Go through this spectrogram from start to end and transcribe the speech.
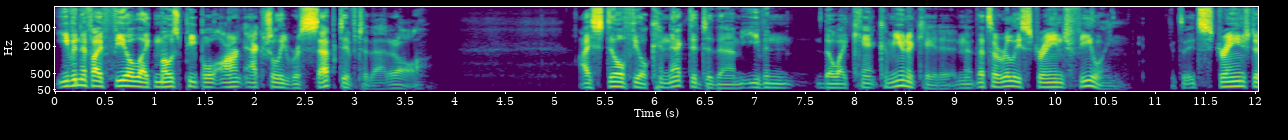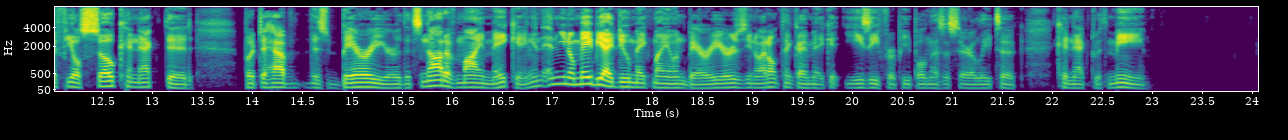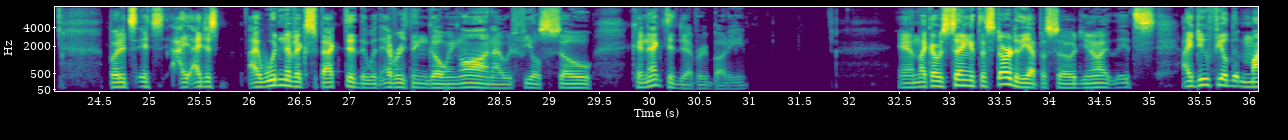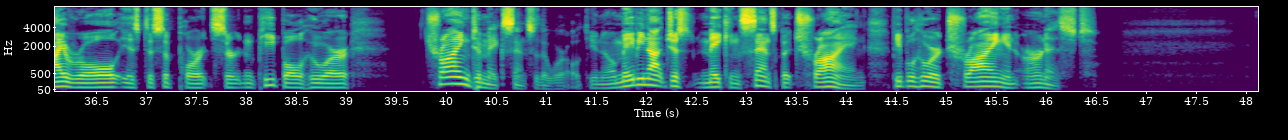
Even if I feel like most people aren't actually receptive to that at all. I still feel connected to them even though I can't communicate it. And that's a really strange feeling. It's it's strange to feel so connected but to have this barrier that's not of my making and, and you know maybe i do make my own barriers you know i don't think i make it easy for people necessarily to connect with me. But it's it's I, I just i wouldn't have expected that with everything going on i would feel so connected to everybody. And like I was saying at the start of the episode, you know, it's I do feel that my role is to support certain people who are trying to make sense of the world, you know, maybe not just making sense, but trying. People who are trying in earnest.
